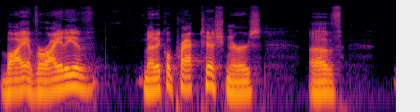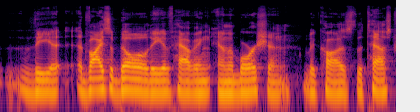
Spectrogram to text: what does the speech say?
by a variety of medical practitioners of the advisability of having an abortion because the test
